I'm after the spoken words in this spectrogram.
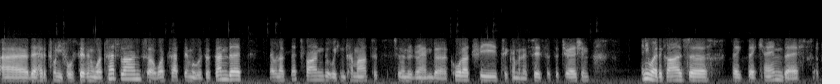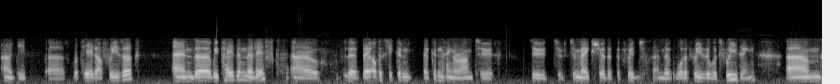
Uh, they had a 24/7 WhatsApp line, so I WhatsApped them. It was a Sunday. They were like, "That's fine, but we can come out. It's a 200 rand uh, call-out fee to come and assess the situation." Anyway, the guys uh, they they came. They apparently uh, repaired our freezer, and uh, we paid them. They left. Uh, they, they obviously couldn't they couldn't hang around to to to, to, make sure that the fridge and the, or the freezer was freezing. Um,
